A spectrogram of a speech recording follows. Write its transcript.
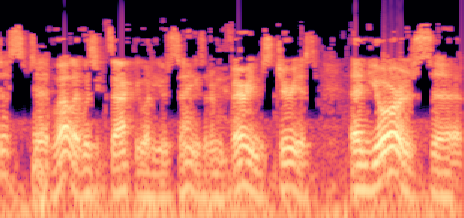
just. Uh, well, it was exactly what he was saying. Sort of very mysterious. And yours, uh,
